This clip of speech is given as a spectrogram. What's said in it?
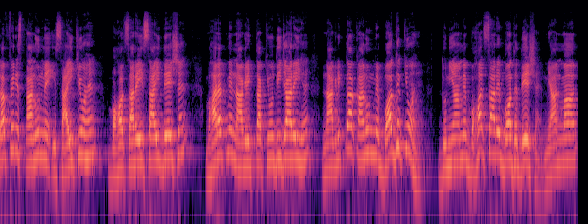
तब फिर इस कानून में ईसाई क्यों हैं? बहुत सारे ईसाई देश हैं। भारत में नागरिकता क्यों दी जा रही है? नागरिकता कानून में बौद्ध क्यों हैं? दुनिया में बहुत सारे बौद्ध देश हैं। Myanmar,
